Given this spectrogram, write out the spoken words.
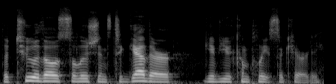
The two of those solutions together give you complete security.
